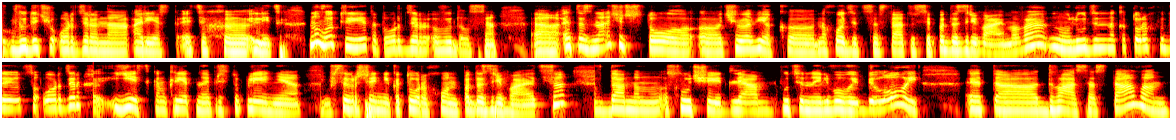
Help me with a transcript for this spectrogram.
выдачу ордера на арест этих э, лиц. Ну вот и этот ордер выдан выдался. Э, это значит, что э, человек э, находится в статусе подозреваемого, ну, люди, на которых выдается ордер. Есть конкретное преступление, в совершении которых он подозревается. В данном случае для Путина и Львовой Беловой это два состава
